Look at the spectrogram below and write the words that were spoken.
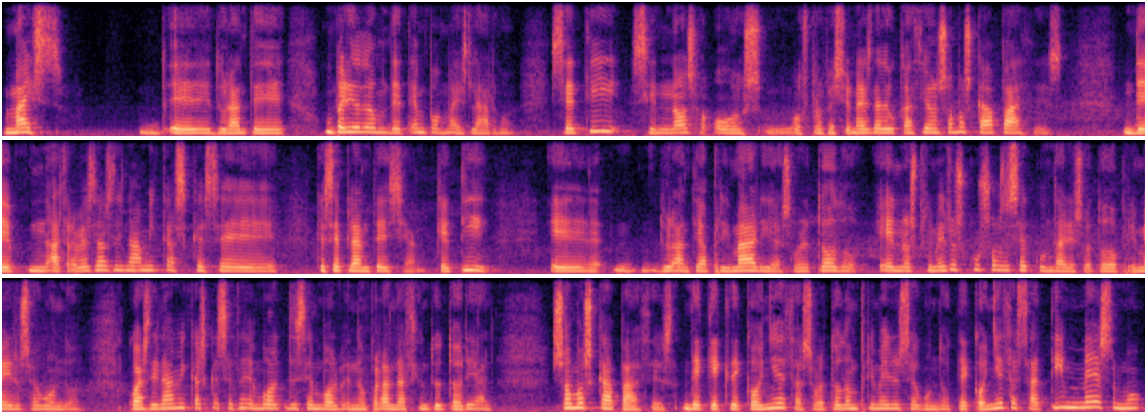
máis eh, durante un período de tempo máis largo. Se ti, se nós os, os profesionais da educación somos capaces de a través das dinámicas que se que se plantexan, que ti eh, durante a primaria, sobre todo, e nos primeiros cursos de secundaria, sobre todo primeiro e segundo, coas dinámicas que se desenvolven no plan de acción tutorial, somos capaces de que te coñezas, sobre todo en primeiro e segundo, te coñezas a ti mesmo,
